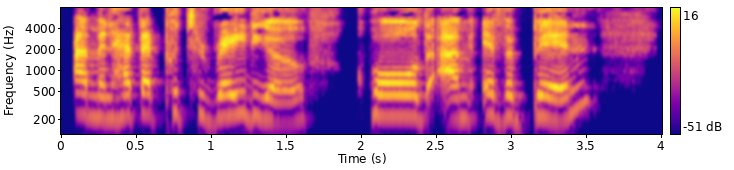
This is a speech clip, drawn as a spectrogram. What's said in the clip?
um, and had that put to radio called, um, Ever Been,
